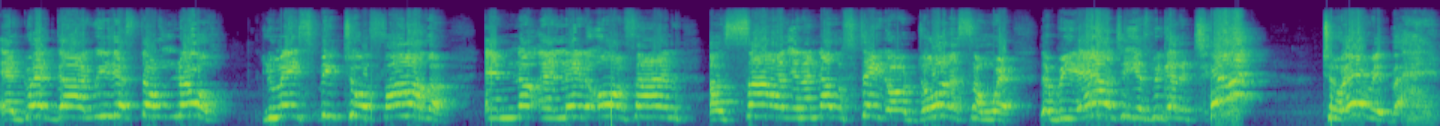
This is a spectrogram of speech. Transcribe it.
and great God we just don't know. You may speak to a father and know, and later on find a son in another state or a daughter somewhere. The reality is we got to tell it to everybody.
